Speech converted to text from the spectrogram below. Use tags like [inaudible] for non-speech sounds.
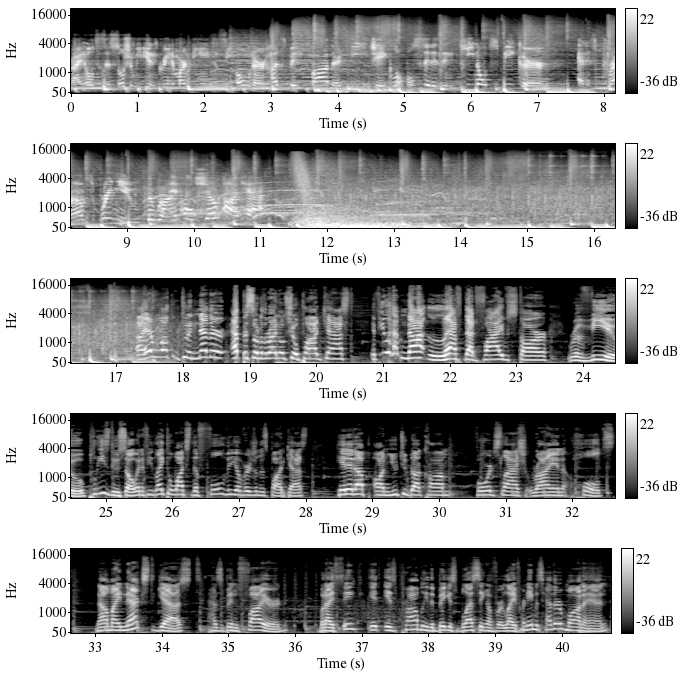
Ryan Holtz is a social media and creative marketing agency owner, husband, father, DJ, global citizen, keynote speaker, and is proud to bring you The Ryan Holtz Show podcast. Uh, hey, everyone, welcome to another episode of the Ryan Holtz Show podcast. If you have not left that five star review, please do so. And if you'd like to watch the full video version of this podcast, hit it up on youtube.com forward slash Ryan Holtz. Now, my next guest has been fired, but I think it is probably the biggest blessing of her life. Her name is Heather Monahan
